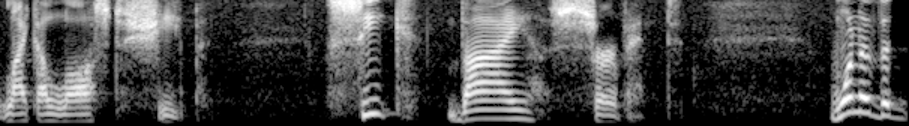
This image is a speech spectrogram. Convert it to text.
like a lost sheep. Seek thy servant. One of the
